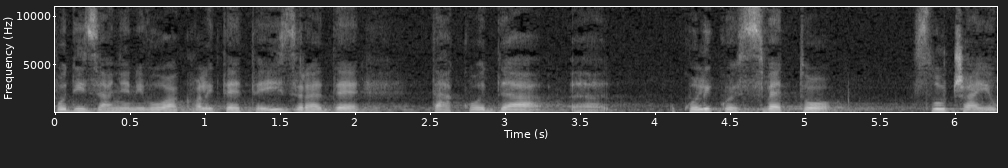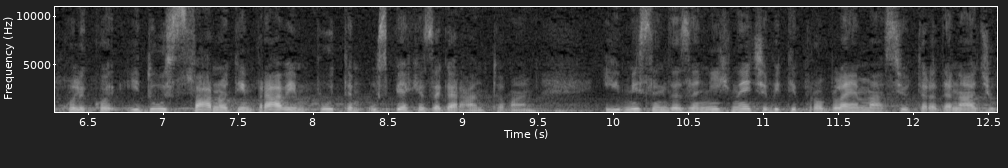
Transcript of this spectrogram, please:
podizanje nivoa kvalitete izrade, tako da e, ukoliko je sve to slučaj, ukoliko idu stvarno tim pravim putem, uspjeh je zagarantovan. I mislim da za njih neće biti problema sutra da nađu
